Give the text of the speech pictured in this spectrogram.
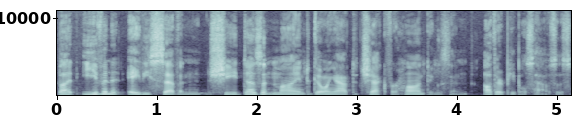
But even at 87, she doesn't mind going out to check for hauntings in other people's houses.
